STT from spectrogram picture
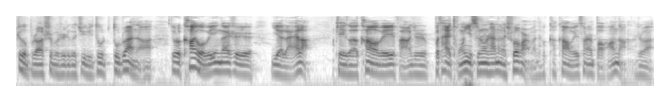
这个不知道是不是这个剧里杜杜撰的啊？就是康有为应该是也来了，这个康有为反正就是不太同意孙中山那个说法嘛，他康康有为算是保皇党是吧？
